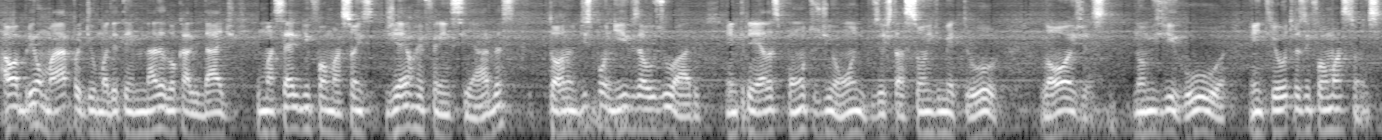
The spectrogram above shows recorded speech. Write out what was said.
Ao abrir um mapa de uma determinada localidade, uma série de informações georreferenciadas tornam disponíveis ao usuário, entre elas pontos de ônibus, estações de metrô, lojas, nomes de rua, entre outras informações.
